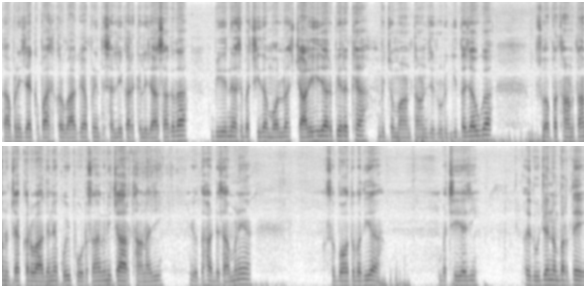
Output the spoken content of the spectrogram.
ਤਾਂ ਆਪਣੀ ਚੈੱਕ ਪਾਸ ਕਰਵਾ ਕੇ ਆਪਣੀ ਤਸੱਲੀ ਕਰਕੇ ਲਿਜਾ ਸਕਦਾ। ਵੀਰ ਨੇ ਇਸ ਬੱਚੀ ਦਾ ਮੁੱਲ 40000 ਰੁਪਏ ਰੱਖਿਆ, ਵਿੱਚੋਂ ਮਾਣ ਤਾਣ ਜ਼ਰੂਰ ਕੀਤਾ ਜਾਊਗਾ। ਸੋ ਆਪਾਂ ਥਾਣ ਤੁਹਾਨੂੰ ਚੈੱਕ ਕਰਵਾ ਦਿੰਦੇ ਹਾਂ, ਕੋਈ ਫੋਟ ਸਾਂਗ ਨਹੀਂ, ਚਾਰ ਥਾਣ ਆ ਜੀ, ਜੋ ਤੁਹਾਡੇ ਸਾਹਮਣੇ ਆ। ਸੋ ਬਹੁਤ ਵਧੀਆ ਬੱਚੀ ਹੈ ਜੀ। ਅਤੇ ਦੂਜੇ ਨੰਬਰ ਤੇ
